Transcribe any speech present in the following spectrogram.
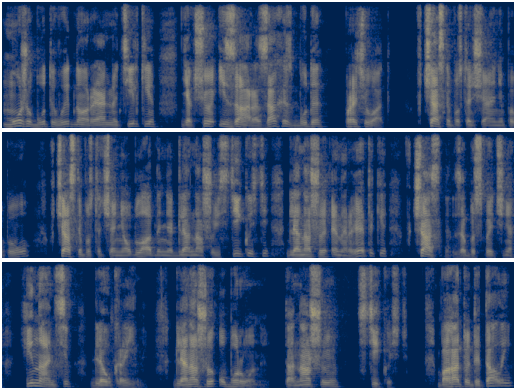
може бути видно реально тільки якщо і зараз захист буде працювати. Вчасне постачання ППО, вчасне постачання обладнання для нашої стійкості, для нашої енергетики, вчасне забезпечення фінансів для України, для нашої оборони та нашої стійкості. Багато деталей,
